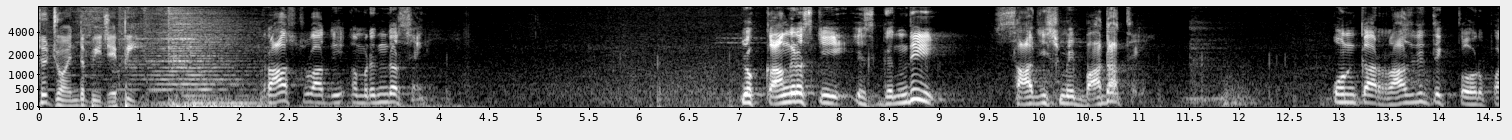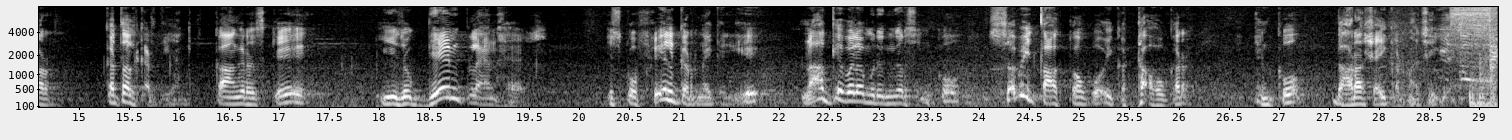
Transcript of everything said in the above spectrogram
to join the BJP. राष्ट्रवादी अमरिंदर सिंह, जो कांग्रेस की इस गंदी साजिश में बाधा थे, उनका राजनीतिक तौर पर कत्ल कर दिया गया कांग्रेस के ये जो गेम प्लान है, इसको फेल करने के लिए ना केवल अमरिंदर सिंह को, सभी ताकतों को इकट्ठा होकर इनको धाराशाही करना चाहिए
